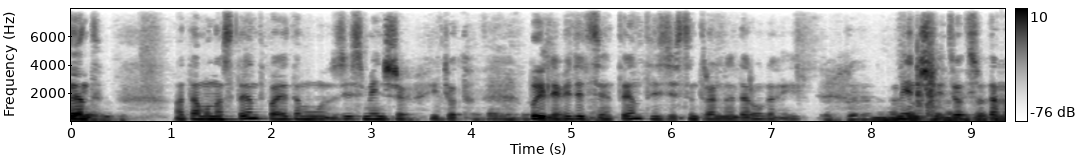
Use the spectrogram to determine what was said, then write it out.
тент. А там у нас тент, поэтому здесь меньше идет пыли. Видите, тент, и здесь центральная дорога, и меньше идет сюда.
